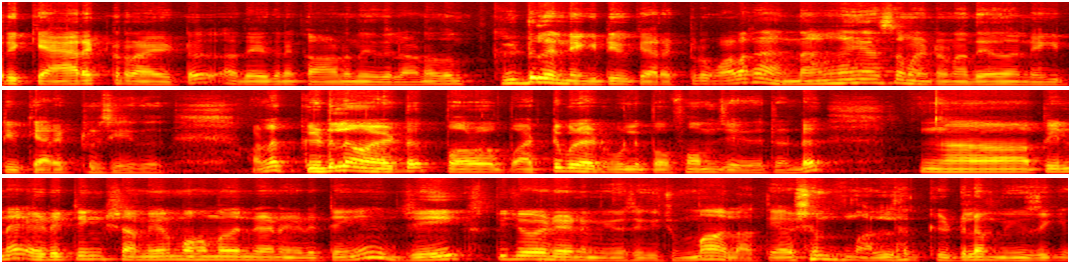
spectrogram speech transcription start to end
ഒരു ക്യാരക്ടറായിട്ട് അദ്ദേഹത്തിനെ കാണുന്ന ഇതിലാണ്. അതും കിടില നെഗറ്റീവ് ക്യാരക്ടർ വളരെ അനായാസമായിട്ടാണ് അദ്ദേഹം നെഗറ്റീവ് ക്യാരക്ടർ ചെയ്തത്. വളരെ കിടിലമായിട്ട് അടിപൊളിയായിട്ട് പുള്ളി പെർഫോം ചെയ്തിട്ടുണ്ട്. പിന്നെ എഡിറ്റിംഗ് ഷമീർ മുഹമ്മദിന്റെയാണ് എഡിറ്റിംഗ് ജെയ്ക്സ് പിജോയുടെയാണ് മ്യൂസിക് ചുമ്മാ അല്ല അത്യാവശ്യം നല്ല കിടിലം മ്യൂസിക്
